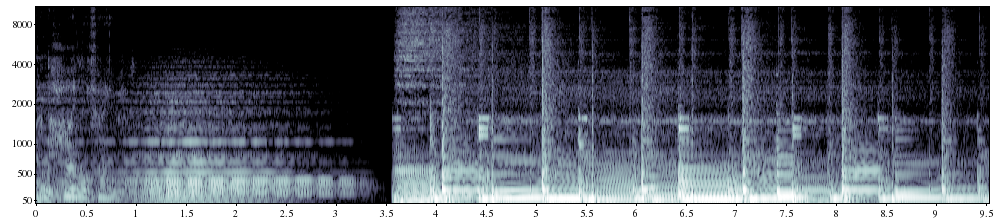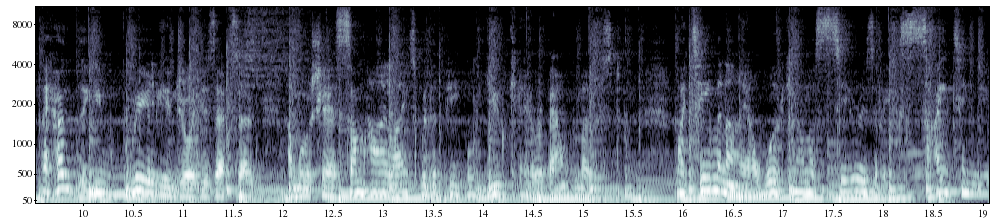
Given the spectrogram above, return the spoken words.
and highly favoured. I hope that you really enjoyed this episode and will share some highlights with the people you care about most. My team and I are working on a series of exciting new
